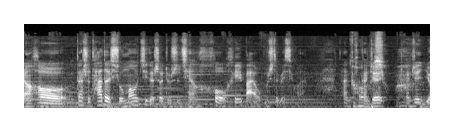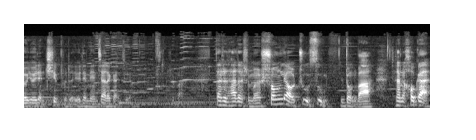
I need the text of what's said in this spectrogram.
然后，但是它的熊猫机的时候就是前后黑白，我不是特别喜欢，它哦感觉感觉有有点 cheap 的，有点廉价的感觉，是吧？但是它的什么双料注塑，你懂的吧？就它的后盖，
